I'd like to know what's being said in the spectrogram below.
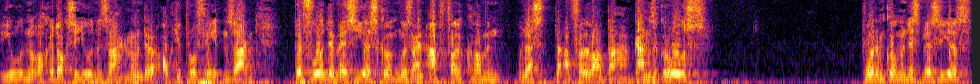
Juden, orthodoxe Juden sagen und auch die Propheten sagen, bevor der Messias kommt, muss ein Abfall kommen. Und das, der Abfall war da, ganz groß. Vor dem Kommen des Messias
